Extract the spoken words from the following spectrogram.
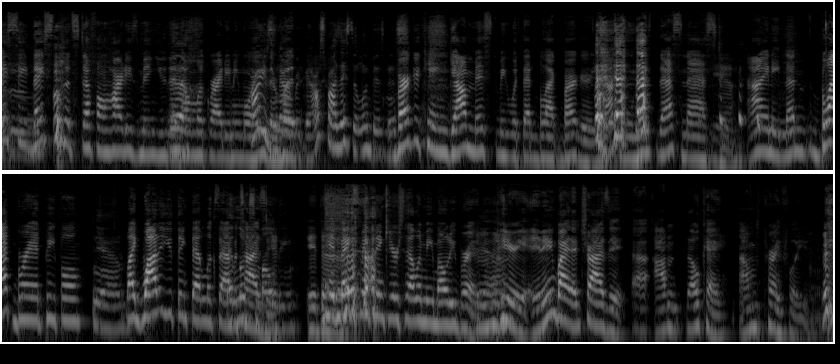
they Mm-mm. see they put stuff on Hardee's menu that Ugh. don't look right anymore Hardee's either. never But good. I'm surprised they still in business. Burger King, y'all missed me with that black burger. Y'all miss, that's nasty. Yeah. I ain't eating nothing. Black bread, people. yeah, Like, why do you think that looks it looks moldy. It It does. makes me think you're selling me moldy bread. Period. And anybody that tries it, uh, I'm okay. I'm pray for you.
